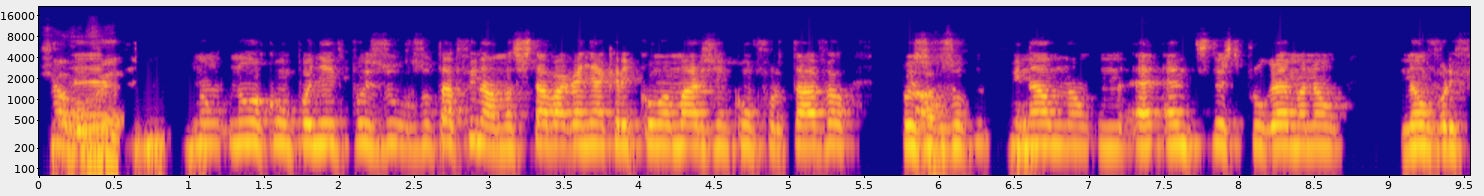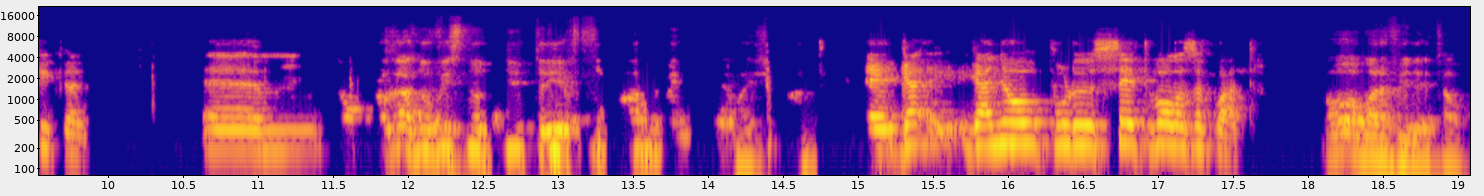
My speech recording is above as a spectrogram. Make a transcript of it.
Já vou ver. Uh, não, não acompanhei depois o resultado final, mas estava a ganhar, creio que com uma margem confortável. Depois ah. o resultado final, não, antes deste programa, não, não verifiquei. Um, por acaso não vi se não teria falado mas é, ganhou por 7 bolas a 4. Oh, maravilha, então.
